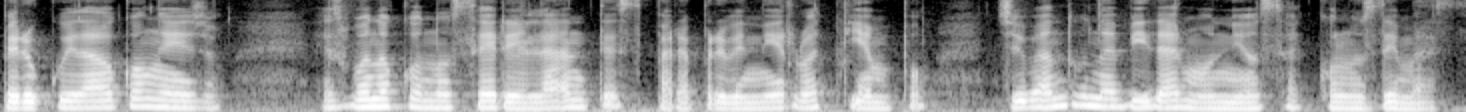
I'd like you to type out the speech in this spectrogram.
Pero cuidado con ello. Es bueno conocer el antes para prevenirlo a tiempo, llevando una vida armoniosa con los demás.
